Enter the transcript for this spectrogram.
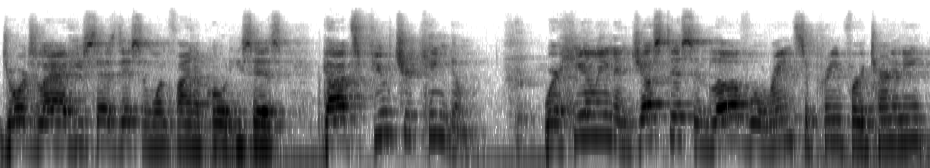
George Ladd, he says this in one final quote. He says, God's future kingdom, where healing and justice and love will reign supreme for eternity,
